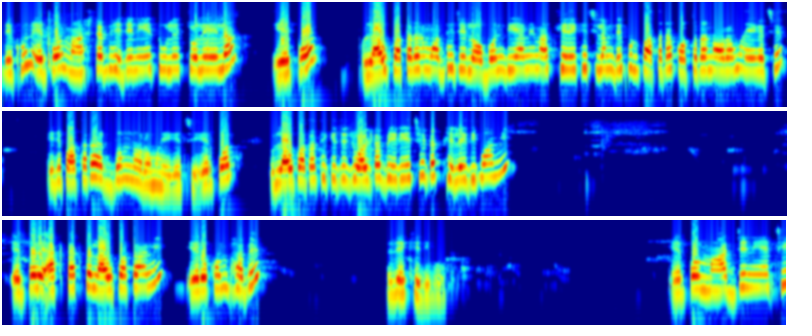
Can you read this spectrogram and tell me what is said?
দেখুন, এরপর মাছটা ভেজে নিয়ে তুলে চলে এলাম। এরপর লাউ পাতাটার মধ্যে যে লবণ দিয়ে আমি মাখিয়ে রেখেছিলাম, দেখুন পাতাটা কতটা নরম হয়ে গেছে। এই যে পাতাটা একদম নরম হয়ে গেছে। এরপর লাউ পাতা থেকে যে জলটা বেরিয়েছে, এটা ফেলে দিব আমি। এরপর একটা একটা লাউ পাতা আমি এরকম ভাবে রেখে দিব। এরপর মাছ যে নিয়েছি,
